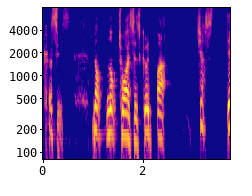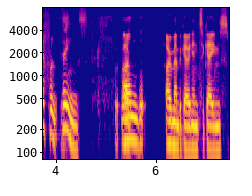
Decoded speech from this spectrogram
because it's not not twice as good, but just different things. Well, and I remember going into games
